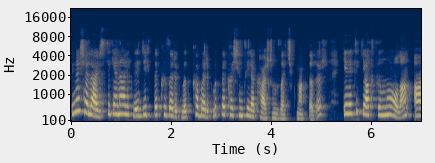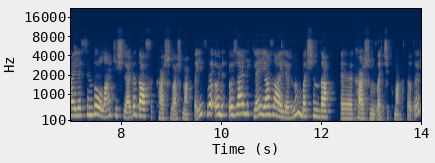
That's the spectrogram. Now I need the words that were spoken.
Güneş alerjisi genellikle ciltte kızarıklık, kabarıklık ve kaşıntıyla karşımıza çıkmaktadır. Genetik yatkınlığı olan, ailesinde olan kişilerde daha sık karşılaşmaktayız ve özellikle yaz aylarının başında karşımıza çıkmaktadır.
